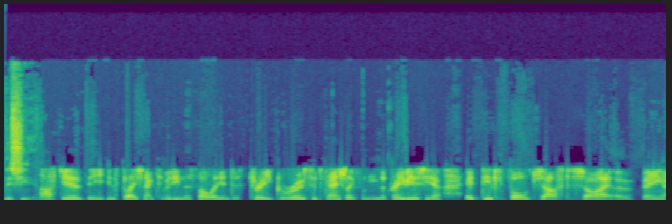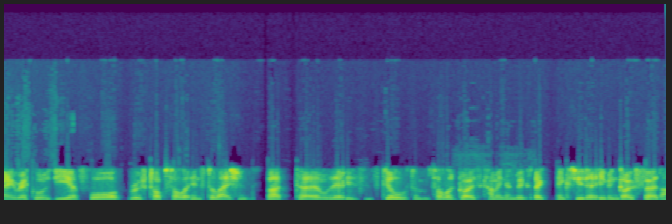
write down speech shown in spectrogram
this year. Last year, the installation activity in the solar industry grew substantially from the previous year. It did fall just shy of being a record year for rooftop solar installations, but uh, there is still some solid growth coming, and we expect next year to even go further.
